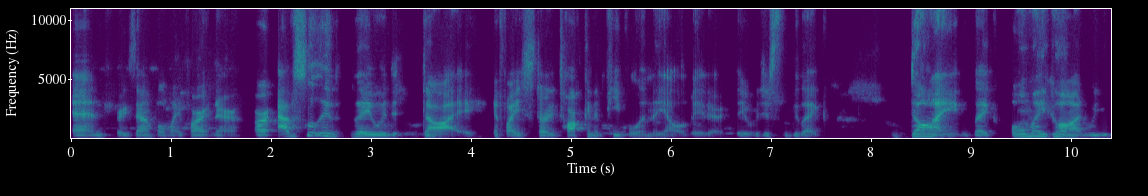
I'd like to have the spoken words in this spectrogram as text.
and for example my partner are absolutely they would die if i started talking to people in the elevator. They would just be like dying. Like oh my god will you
